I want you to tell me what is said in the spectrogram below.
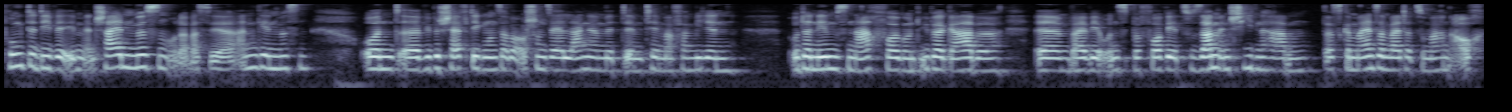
Punkte, die wir eben entscheiden müssen oder was wir angehen müssen. Und äh, wir beschäftigen uns aber auch schon sehr lange mit dem Thema Familienunternehmensnachfolge und Übergabe, äh, weil wir uns, bevor wir zusammen entschieden haben, das gemeinsam weiterzumachen, auch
